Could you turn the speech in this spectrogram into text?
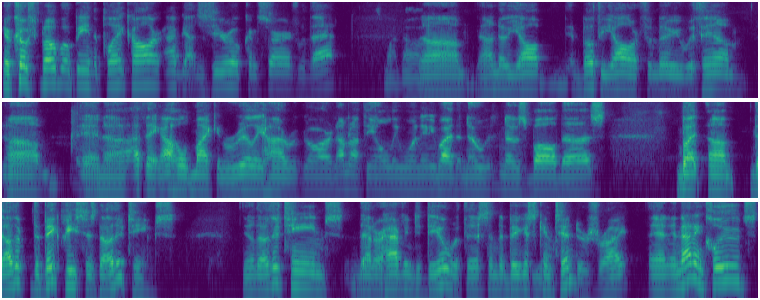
you know, Coach Bobo being the play caller, I've got zero concerns with that. my dog. Um, I know y'all, both of y'all are familiar with him. Um, and uh, I think I hold Mike in really high regard. I'm not the only one. Anybody that knows knows ball does. But um, the other, the big piece is the other teams. You know, the other teams that are having to deal with this and the biggest contenders, right? And and that includes,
